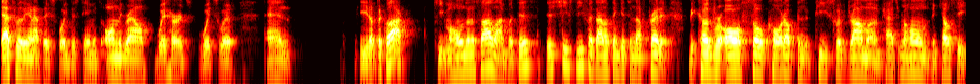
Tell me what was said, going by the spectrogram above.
that's where they're gonna have to exploit this team. It's on the ground with Hurts, with Swift, and eat up the clock. Keep Mahomes on the sideline. But this this Chiefs defense, I don't think gets enough credit because we're all so caught up in the T Swift drama and Patrick Mahomes and Kelce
